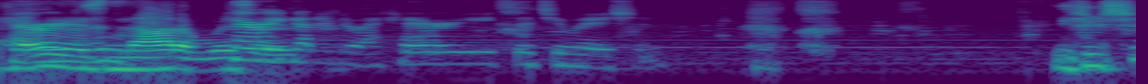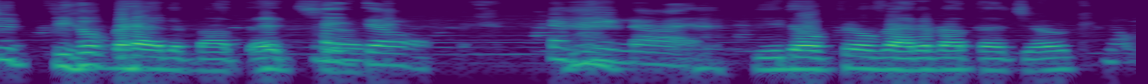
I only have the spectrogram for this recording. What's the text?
Harry, Harry is was- not a wizard. Harry got into a hairy situation. You should feel bad about that joke. I don't. I do not. You don't feel bad about that joke? Bought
